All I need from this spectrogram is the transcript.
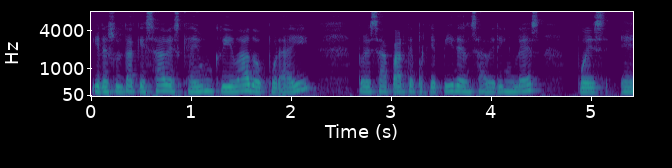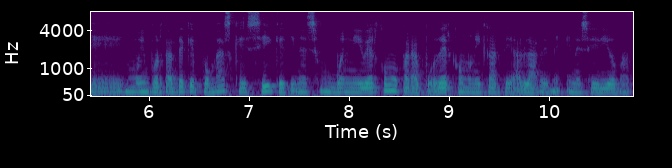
y resulta que sabes que hay un cribado por ahí, por esa parte, porque piden saber inglés, pues eh, muy importante que pongas que sí, que tienes un buen nivel como para poder comunicarte y hablar en, ese idioma.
